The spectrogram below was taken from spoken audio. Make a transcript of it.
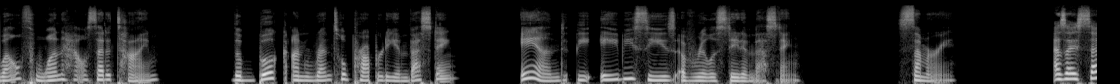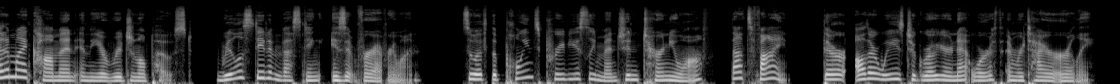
Wealth One House at a Time, the book on rental property investing, and the ABCs of real estate investing. Summary As I said in my comment in the original post, real estate investing isn't for everyone. So if the points previously mentioned turn you off, that's fine. There are other ways to grow your net worth and retire early.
